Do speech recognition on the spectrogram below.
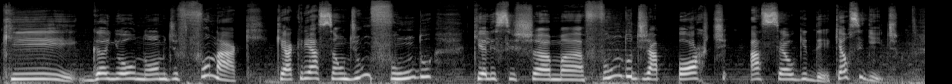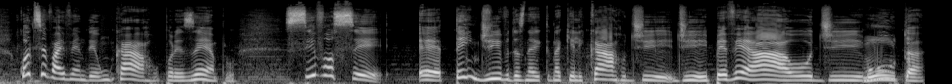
que ganhou o nome de FUNAC, que é a criação de um fundo que ele se chama Fundo de Aporte a CELGD, que é o seguinte: quando você vai vender um carro, por exemplo, se você é, tem dívidas na, naquele carro de, de IPVA ou de multa, multa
